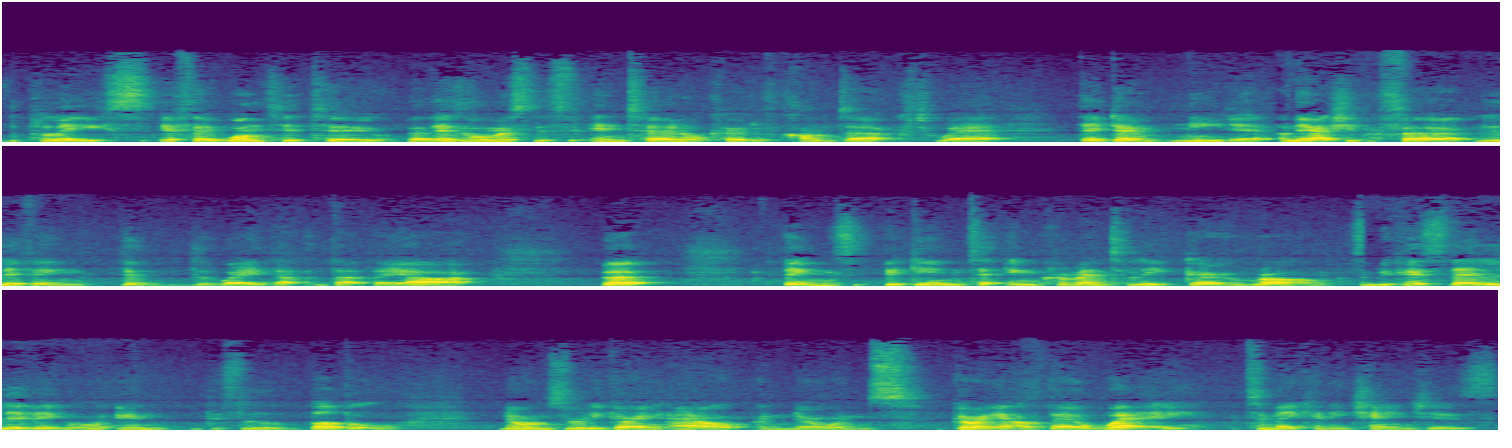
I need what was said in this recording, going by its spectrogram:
the police if they wanted to, but there's almost this internal code of conduct where they don't need it and they actually prefer living the, the way that, that they are. But things begin to incrementally go wrong. And because they're living in this little bubble, no one's really going out and no one's going out of their way to make any changes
